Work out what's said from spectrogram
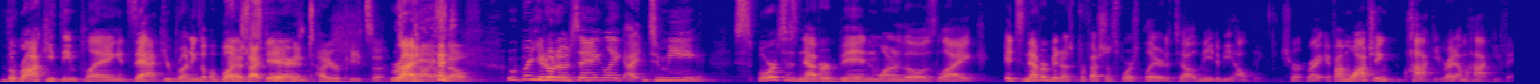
the Rocky theme playing, and Zach, you're running up a bunch as of I eat stairs. an entire pizza Right. to myself. But you know what I'm saying? Like, I, to me, sports has never been one of those like. It's never been a professional sports player to tell me to be healthy, Sure. right? If I'm watching hockey, right? I'm a hockey fan.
